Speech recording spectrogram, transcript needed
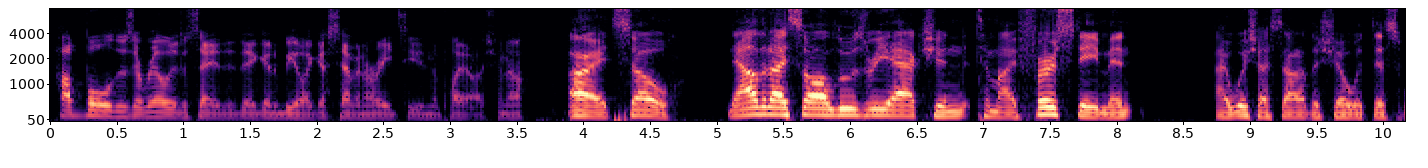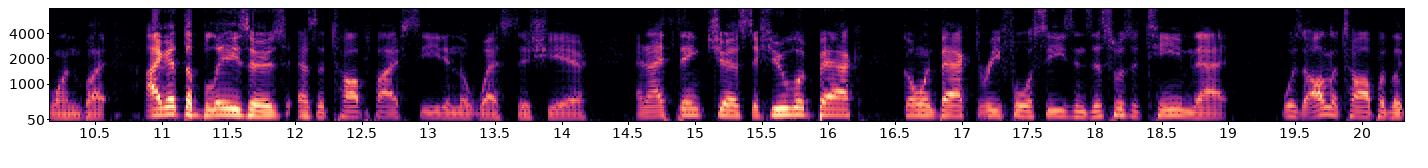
how bold is it really to say that they're going to be like a seven or eight seed in the playoffs? You know? All right, so now that I saw Lou's reaction to my first statement, I wish I started the show with this one, but I got the Blazers as a top five seed in the West this year. And I think just if you look back, going back three, four seasons, this was a team that was on the top of the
